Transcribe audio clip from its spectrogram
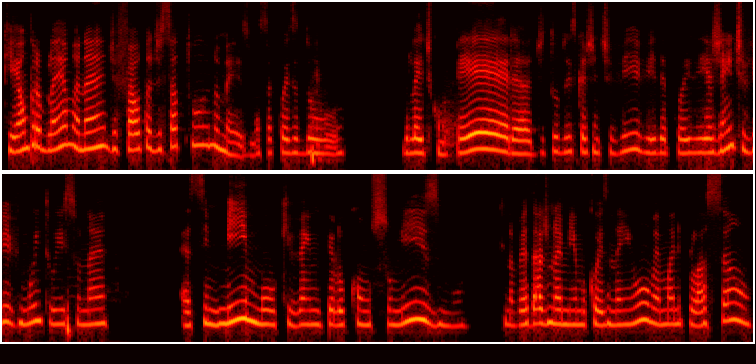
que é um problema, né, de falta de Saturno mesmo, essa coisa do, do leite com pera, de tudo isso que a gente vive e depois e a gente vive muito isso, né? Esse mimo que vem pelo consumismo, que na verdade não é mimo coisa nenhuma, é manipulação,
